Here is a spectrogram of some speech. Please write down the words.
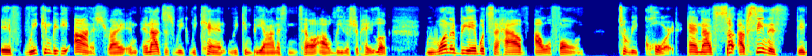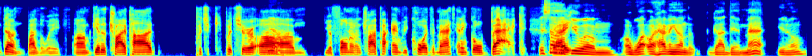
if we can be honest, right. And, and not just we, we can, we can be honest and tell our leadership, hey, look, we want to be able to have our phone to record. And I've I've seen this being done, by the way. Um, get a tripod, put your put your um yeah. your phone on a tripod and record the match, and then go back. It's not right? like you um are, are having it on the goddamn mat, you know.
